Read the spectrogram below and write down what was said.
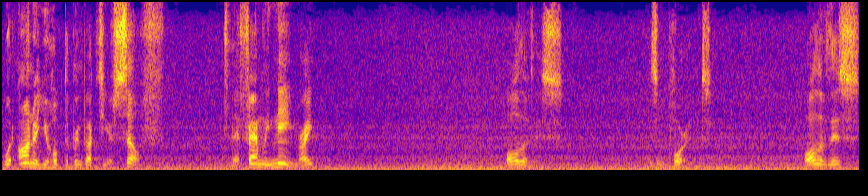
what honor you hope to bring back to yourself, to that family name, right? All of this is important. all of this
